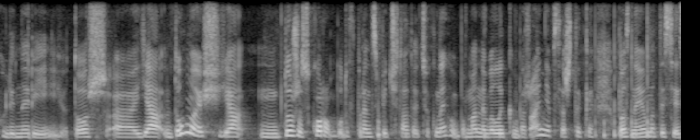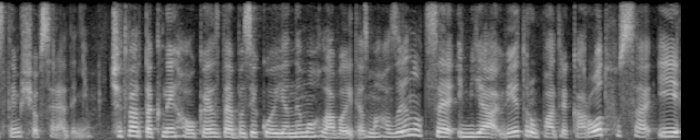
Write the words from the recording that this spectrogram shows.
кулінарією. Тож е, я думаю, що я дуже скоро буду в принципі читати цю книгу, бо в мене велике бажання все ж таки познайомитися із тим, що всередині. Четверта книга ОКСД, без якої я не могла вийти з магазину, це ім'я вітру Патріка Ротфуса. І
